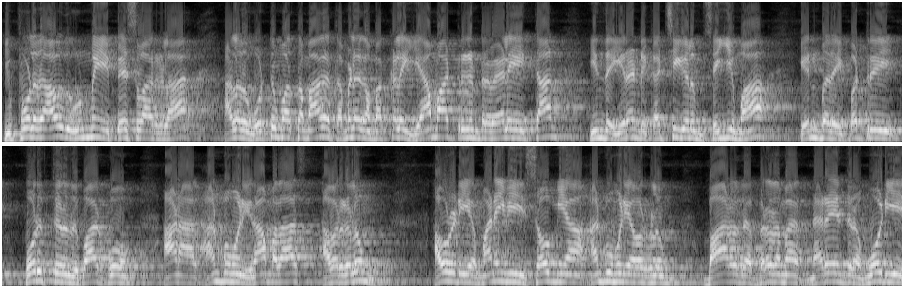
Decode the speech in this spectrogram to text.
இப்பொழுதாவது உண்மையை பேசுவார்களா? அல்லது ஒட்டுமொத்தமாக தமிழக மக்களை ஏமாற்றுகின்ற வேலையைத்தான் இந்த இரண்டு கட்சிகளும் செய்யுமா? என்பதை பற்றி பொறுத்திருந்து பார்ப்போம். ஆனால் அன்புமணி ராமதாஸ் அவர்களும் அவருடைய மனைவி சௌமியா அன்புமணி அவர்களும் பாரத பிரதமர் நரேந்திர மோடியை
